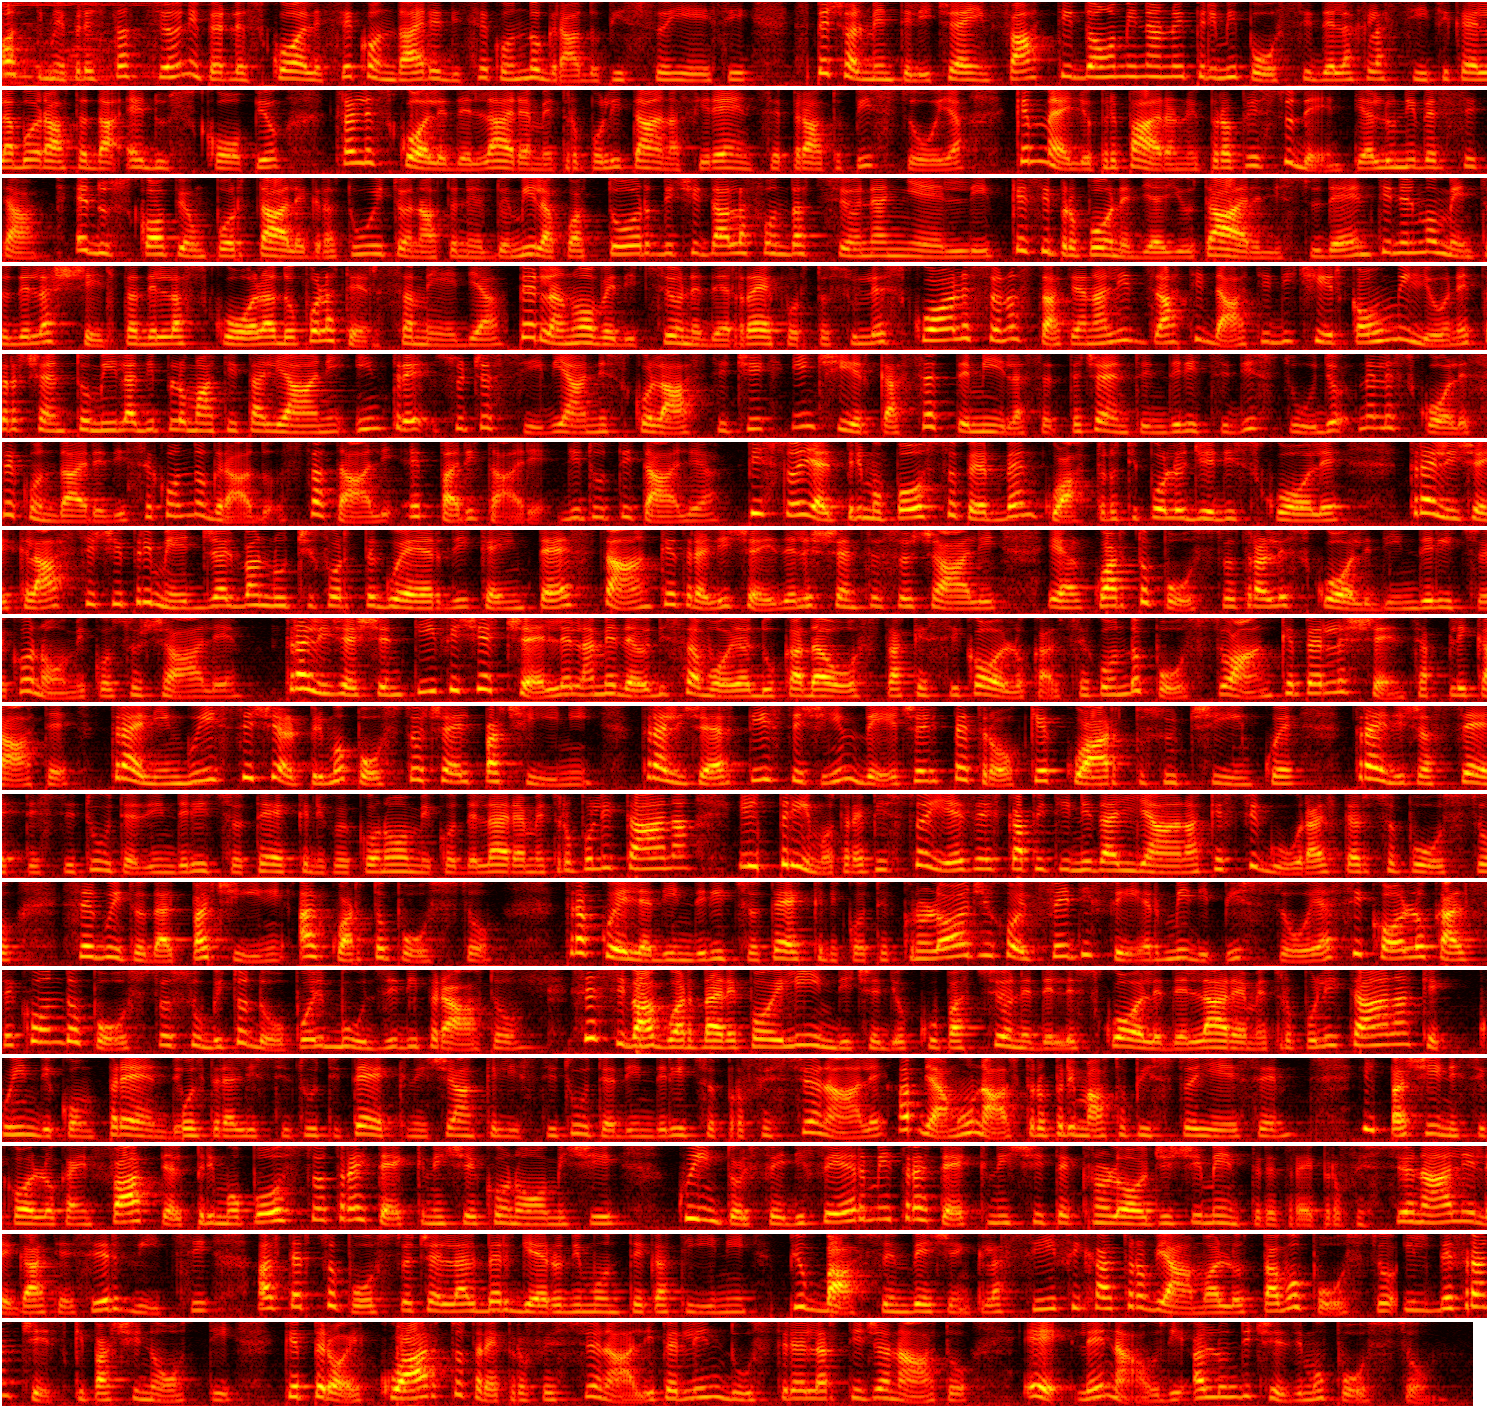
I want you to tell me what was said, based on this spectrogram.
Ottime prestazioni per le scuole secondarie di secondo grado pistoiesi, specialmente licei infatti dominano i primi posti della classifica elaborata da Eduscopio tra le scuole dell'area metropolitana Firenze, Prato, Pistoia che meglio preparano i propri studenti all'università. Eduscopio è un portale gratuito nato nel 2014 dalla Fondazione Agnelli che si propone di aiutare gli studenti nel momento della scelta della scuola dopo la terza media. Per la nuova edizione del report sulle scuole sono stati analizzati dati di circa 1.300.000 300.000 diplomati italiani in tre successivi anni scolastici in circa 7.700 indirizzi di studio nelle scuole secondarie di secondo grado statali e paritarie di tutta Italia. Pistoia è il primo posto per ben quattro tipologie di scuole. Tra i licei classici primeggia il Vannucci Forteguerri, che è in testa anche tra i licei delle scienze sociali e al quarto posto tra le scuole di indirizzo economico-sociale. Tra i licei scientifici eccelle l'Amedeo di Savoia Duca d'Aosta, che si colloca al secondo posto anche per le scienze applicate. Tra i linguistici al primo posto c'è il Pacini. Tra i licei artistici invece il Petrocchi è quarto su cinque. Tra i 17 istituti ad indirizzo tecnico economico dell'area metropolitana, il primo tra i pistoiesi è il Capitini d'Agliana, che figura al terzo posto, seguito dal Pacini al quarto posto. Tra quelli ad indirizzo tecnico tecnologico il Fedi Fermi di Pistoia si colloca al secondo posto subito dopo il il Buzzi di Prato. Se si va a guardare poi l'indice di occupazione delle scuole dell'area metropolitana, che quindi comprende oltre agli istituti tecnici anche gli istituti ad indirizzo professionale, abbiamo un altro primato pistoiese. Il Pacini si colloca infatti al primo posto tra i tecnici economici, quinto il Fedi Fermi tra i tecnici tecnologici, mentre tra i professionali legati ai servizi al terzo posto c'è l'Alberghiero di Montecatini. Più basso invece in classifica troviamo all'ottavo posto il De Franceschi Pacinotti, che però è quarto tra i professionali per l'industria e l'artigianato e l'Enaudi all'undicesimo posto.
